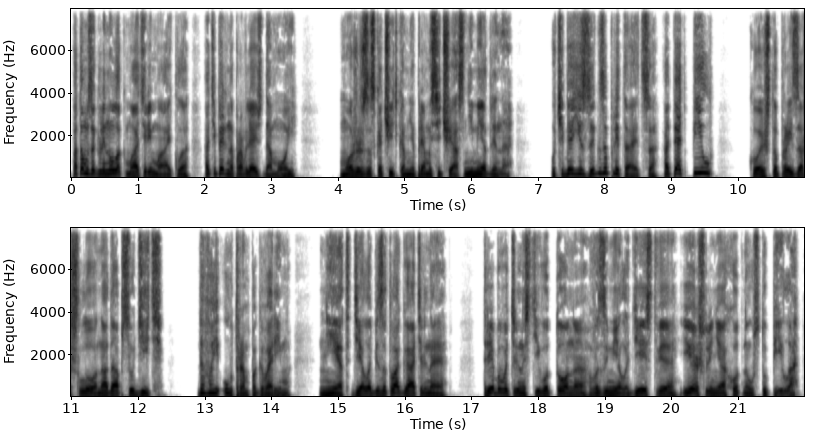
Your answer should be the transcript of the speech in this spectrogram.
Потом заглянула к матери Майкла, а теперь направляюсь домой. «Можешь заскочить ко мне прямо сейчас, немедленно?» «У тебя язык заплетается. Опять пил?» «Кое-что произошло, надо обсудить». «Давай утром поговорим». «Нет, дело безотлагательное». Требовательность его тона возымела действие, и Эшли неохотно уступила —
